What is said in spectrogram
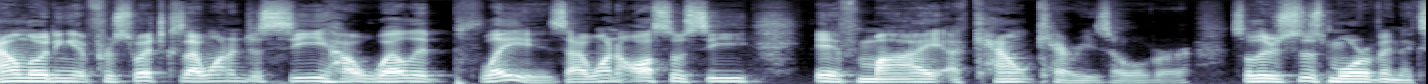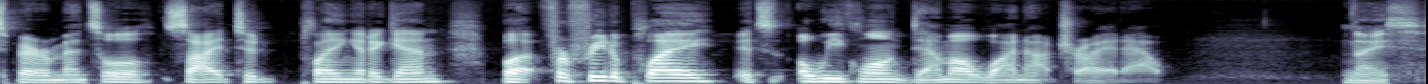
downloading it for Switch because I want to just see how well it plays. I want to also see if my account carries over. So there's just more of an experimental side to playing it again. But for free to play, it's a week long demo. Why not try it out? Nice.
